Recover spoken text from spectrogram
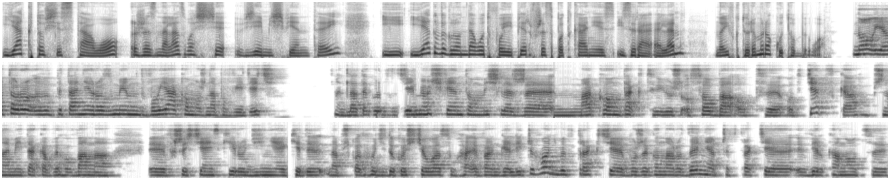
Jak to się stało, że znalazłaś się w Ziemi Świętej i jak wyglądało Twoje pierwsze spotkanie z Izraelem? No i w którym roku to było? No, ja to pytanie rozumiem dwojako, można powiedzieć. Dlatego z Ziemią Świętą myślę, że ma kontakt już osoba od, od dziecka, przynajmniej taka wychowana y, w chrześcijańskiej rodzinie, kiedy na przykład chodzi do kościoła, słucha Ewangelii, czy choćby w trakcie Bożego Narodzenia, czy w trakcie Wielkanocy,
